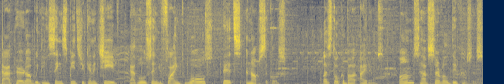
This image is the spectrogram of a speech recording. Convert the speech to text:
That paired up with the insane speeds you can achieve, that will send you flying to walls, pits, and obstacles. Let's talk about items. Bombs have several differences.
